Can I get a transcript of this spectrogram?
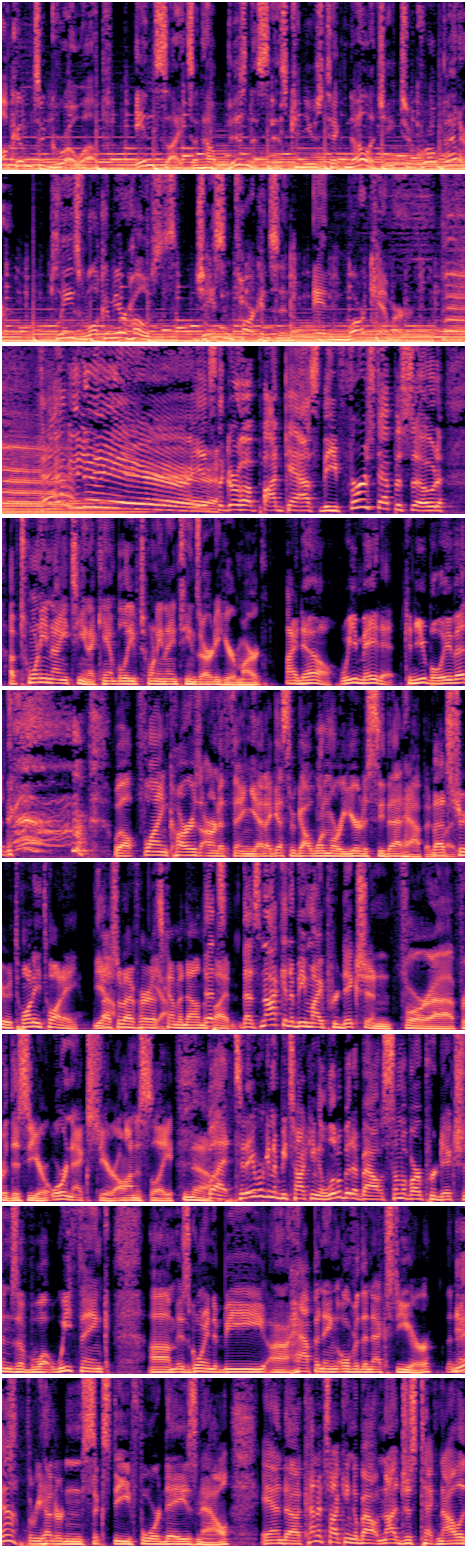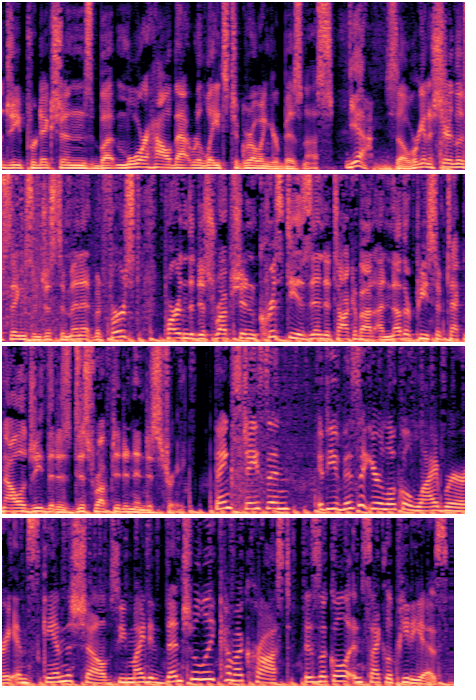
Welcome to Grow Up Insights on how businesses can use technology to grow better. Please welcome your hosts, Jason Parkinson and Mark Hammer. Happy New Year! It's the Grow Up Podcast, the first episode of 2019. I can't believe 2019 is already here, Mark. I know. We made it. Can you believe it? well, flying cars aren't a thing yet. I guess we've got one more year to see that happen. That's but- true. 2020. Yeah. That's what I've heard. It's Yeah. coming down the that's, pipe. That's not going to be my prediction for uh, for this year or next year, honestly. No. But today we're going to be talking a little bit about some of our predictions of what we think um, is going to be uh, happening over the next year, the next Yeah. 364 days now, and uh, kind of talking about not just technology predictions, but more how that relates to growing your business. Yeah. So we're going to share those things in just a minute. But first, pardon the disruption. Christy is in to talk about another piece of technology that has disrupted an industry. Thanks, Jason. If you visit your local library and scan the shelves, you might eventually come across physical encyclopedias.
